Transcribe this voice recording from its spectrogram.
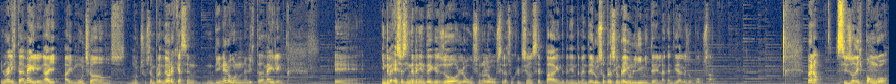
en una lista de mailing. Hay, hay muchos, muchos emprendedores que hacen dinero con una lista de mailing. Eh, eso es independiente de que yo lo use o no lo use. La suscripción se paga independientemente del uso, pero siempre hay un límite en la cantidad que yo puedo usar. Bueno, si yo dispongo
